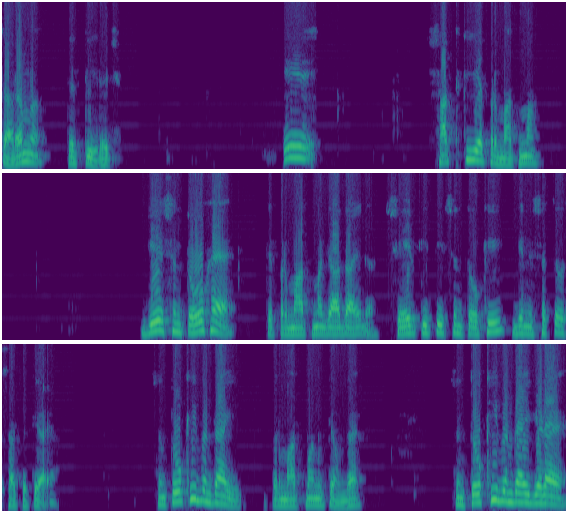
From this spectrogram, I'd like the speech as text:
ਧਰਮ ਤੇ ਧੀਰਜ। ਇਹ ਸਤ ਕੀ ਹੈ? ਪ੍ਰਮਾਤਮਾ। ਜੇ ਸੰਤੋਖ ਹੈ ਤੇ ਪ੍ਰਮਾਤਮਾ ਯਾਦ ਆਏਗਾ। ਸੇਵ ਕੀਤੀ ਸੰਤੋਖੀ ਜਿਨ ਸਚੋ ਸੱਚ ਧਿਆਇਆ। ਸੰਤੋਖੀ ਬੰਦਾ ਹੀ ਪਰਮਾਤਮਾ ਨੂੰ ਧਿਆਉਂਦਾ ਹੈ। ਸੰਤੋਖੀ ਬੰਦਾ ਹੀ ਜਿਹੜਾ ਹੈ,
